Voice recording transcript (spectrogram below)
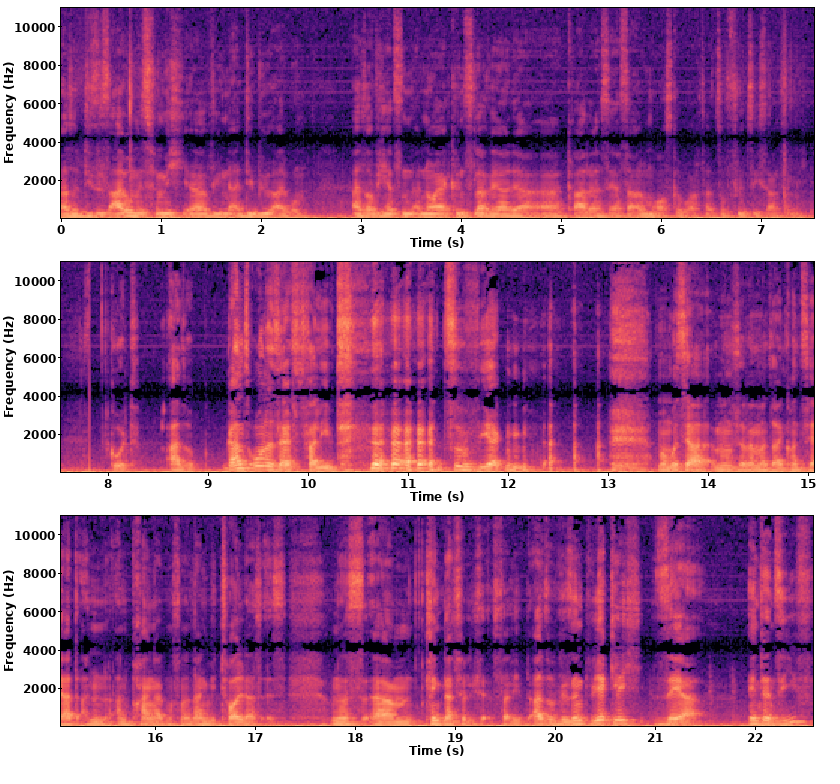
also dieses Album ist für mich äh, wie ein Debütalbum. Als ob ich jetzt ein, neuer Künstler wäre, der äh, gerade das erste Album rausgebracht hat. So fühlt sich an für mich. Gut, also ganz ohne selbstverliebt zu wirken. man, muss ja, man muss ja, wenn man sein Konzert an, anprangert, muss man sagen, wie toll das ist. Und das ähm, klingt natürlich selbstverliebt. Also wir sind wirklich sehr intensiv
